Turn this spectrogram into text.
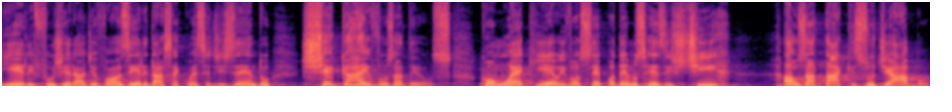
e ele fugirá de vós. E ele dá sequência dizendo: chegai-vos a Deus. Como é que eu e você podemos resistir aos ataques do diabo?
